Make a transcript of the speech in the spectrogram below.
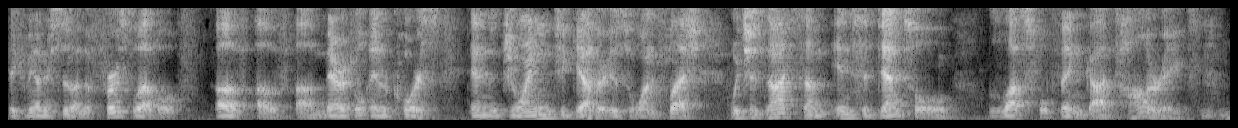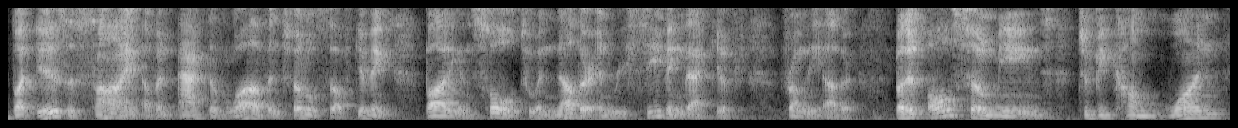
It can be understood on the first level of, of uh, marital intercourse, and the joining together is one flesh, which is not some incidental, lustful thing God tolerates, but is a sign of an act of love and total self giving, body and soul, to another and receiving that gift from the other. But it also means to become one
